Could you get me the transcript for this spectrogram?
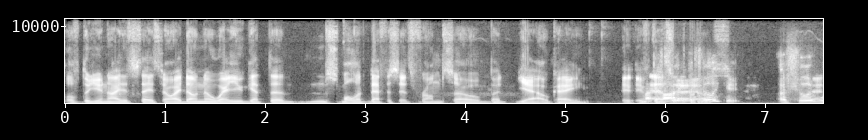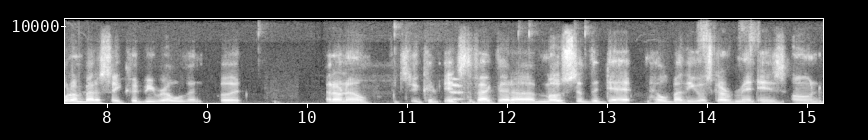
of the United States. So I don't know where you get the smaller deficits from. So, but yeah, okay. I- If I that's I feel like it, I feel like what I'm about to say could be relevant, but I don't know. It's, it could. It's the fact that uh, most of the debt held by the U.S. government is owned,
